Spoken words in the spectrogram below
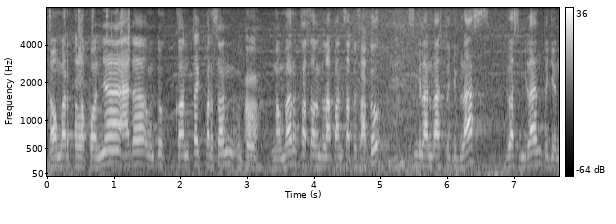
Nomor teleponnya ada untuk kontak person untuk Hah? nomor 0811 Hmm? 1917 2976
